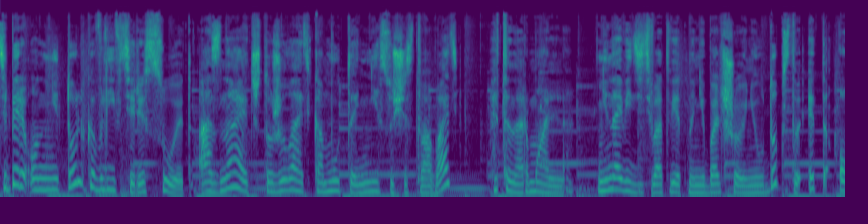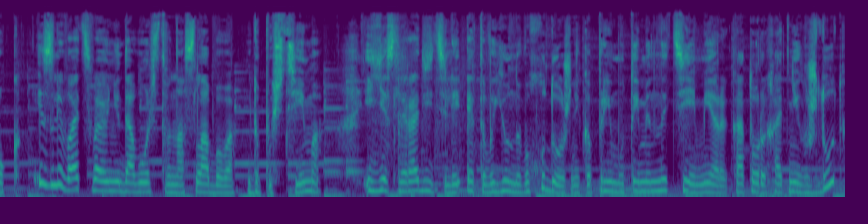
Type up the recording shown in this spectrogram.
Теперь он не только в лифте рисует, а знает, что желать кому-то не существовать – это нормально. Ненавидеть в ответ на небольшое неудобство – это ок. Изливать свое недовольство на слабого – допустимо. И если родители этого юного художника примут именно те меры, которых от них ждут,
